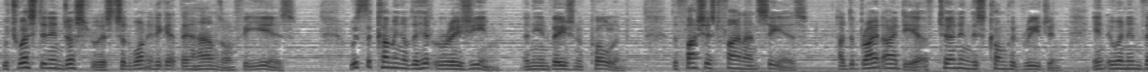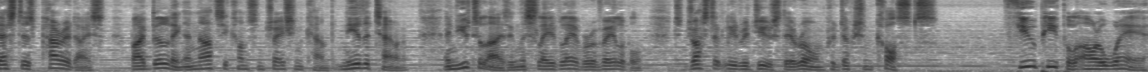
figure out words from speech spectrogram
which Western industrialists had wanted to get their hands on for years. With the coming of the Hitler regime and the invasion of Poland, the fascist financiers had the bright idea of turning this conquered region into an investor's paradise by building a Nazi concentration camp near the town and utilizing the slave labor available to drastically reduce their own production costs. Few people are aware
